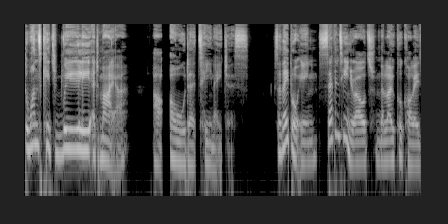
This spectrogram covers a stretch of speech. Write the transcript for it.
the ones kids really admire, are older teenagers. So they brought in 17 year olds from the local college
